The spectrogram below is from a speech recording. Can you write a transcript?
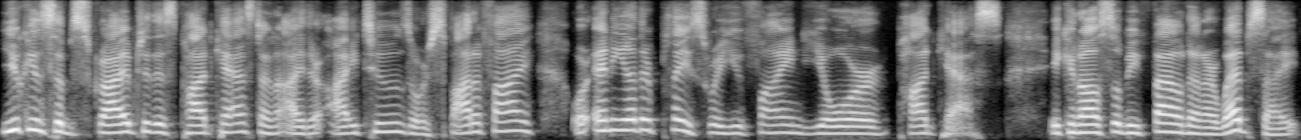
You can subscribe to this podcast on either iTunes or Spotify or any other place where you find your podcasts. It can also be found on our website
